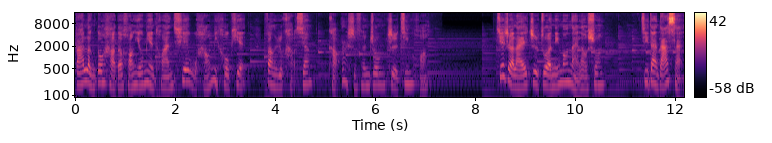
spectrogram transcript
把冷冻好的黄油面团切五毫米厚片，放入烤箱烤二十分钟至金黄。接着来制作柠檬奶酪霜，鸡蛋打散，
